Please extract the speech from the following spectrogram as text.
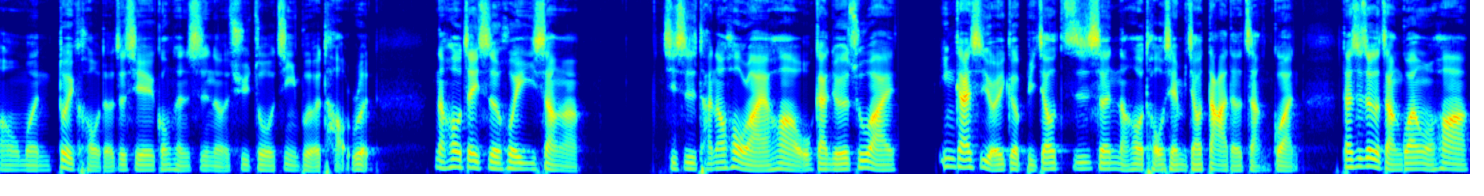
哦我们对口的这些工程师呢去做进一步的讨论。然后这一次会议上啊，其实谈到后来的话，我感觉出来应该是有一个比较资深，然后头衔比较大的长官。但是这个长官的话，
